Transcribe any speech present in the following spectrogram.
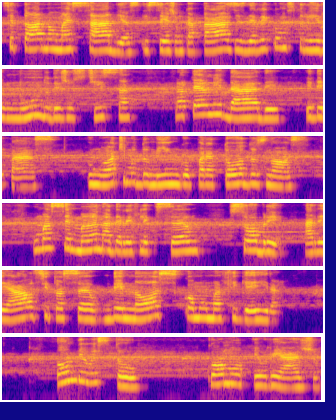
se tornam mais sábias e sejam capazes de reconstruir um mundo de justiça, fraternidade e de paz. Um ótimo domingo para todos nós. Uma semana de reflexão sobre a real situação de nós como uma figueira. Onde eu estou? Como eu reajo?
